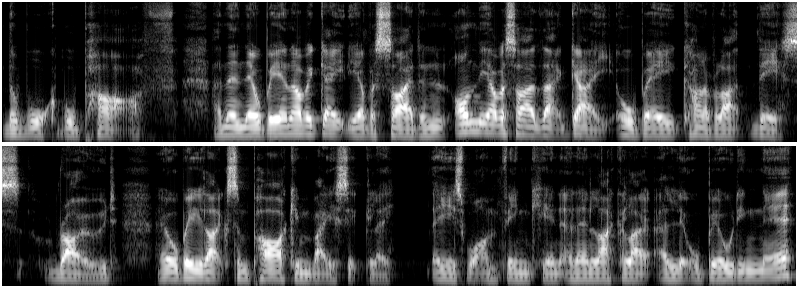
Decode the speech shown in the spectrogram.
the walkable path, and then there'll be another gate the other side, and on the other side of that gate, it'll be kind of like this road. It will be like some parking basically is what I'm thinking, and then like a, like a little building there,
